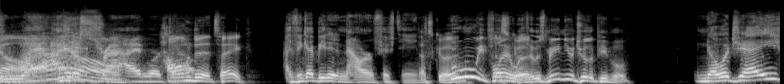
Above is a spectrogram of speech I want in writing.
Damn. I, I had a Wow. strat. I had worked How long out. did it take? I think I beat it in an hour and 15. That's good. Who were we playing with? It was me and you and two other people. Noah J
